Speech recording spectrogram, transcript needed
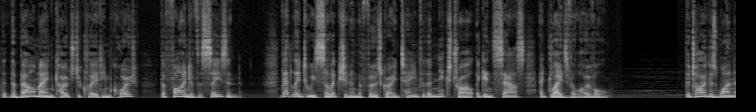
that the Balmain coach declared him, quote, the find of the season. That led to his selection in the first grade team for the next trial against South at Gladesville Oval. The Tigers won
